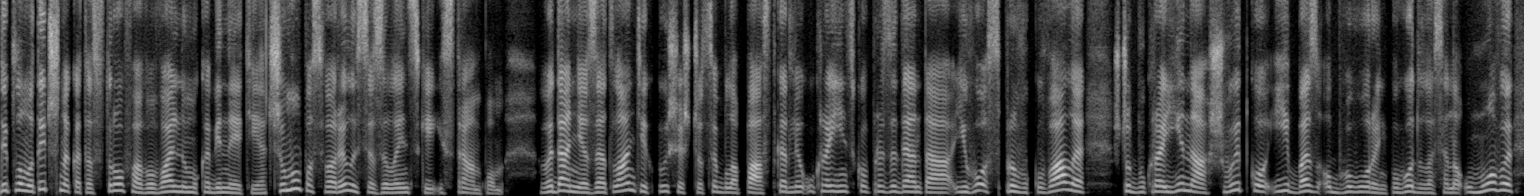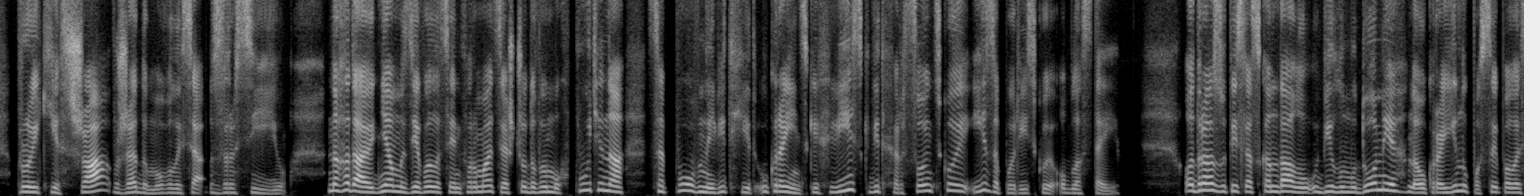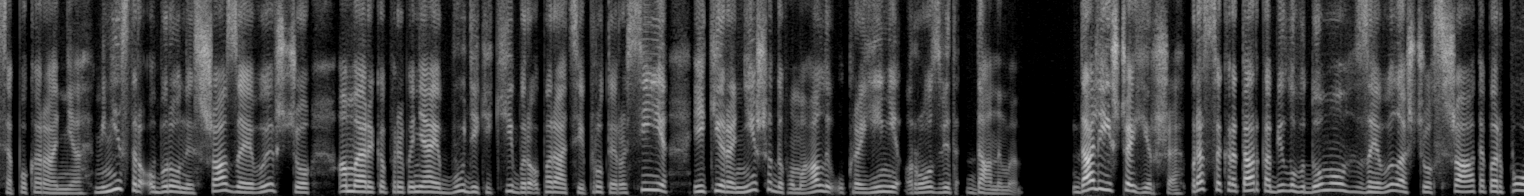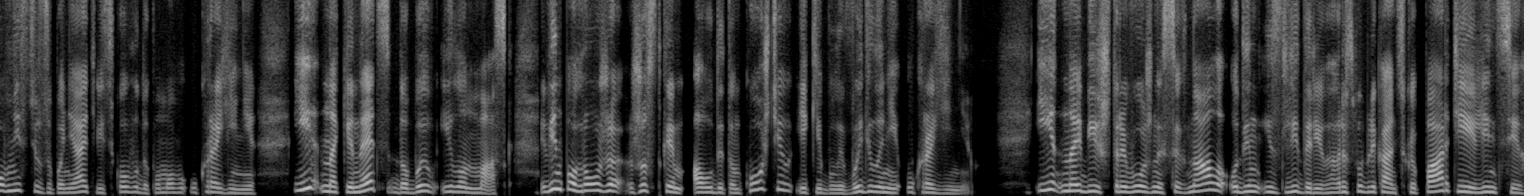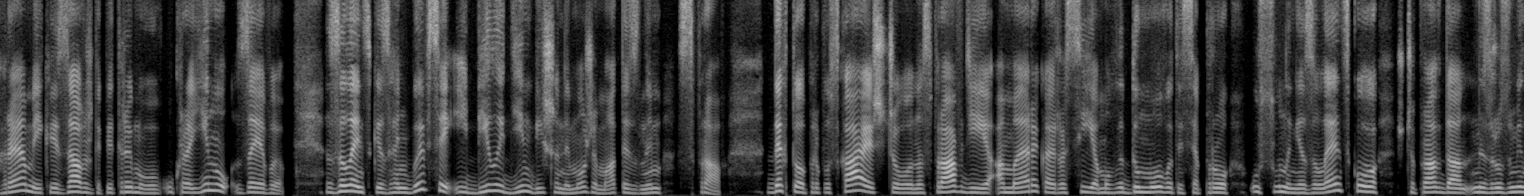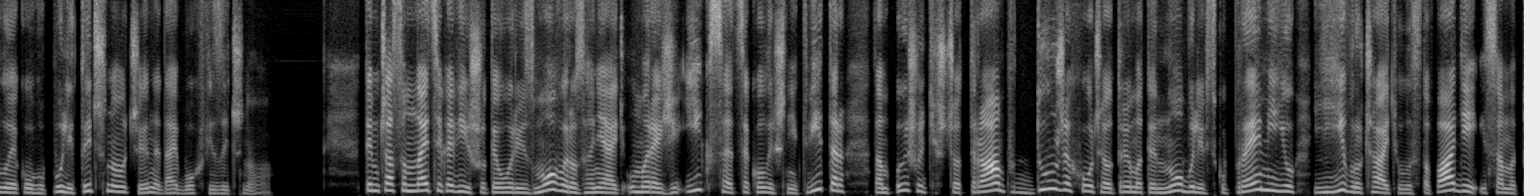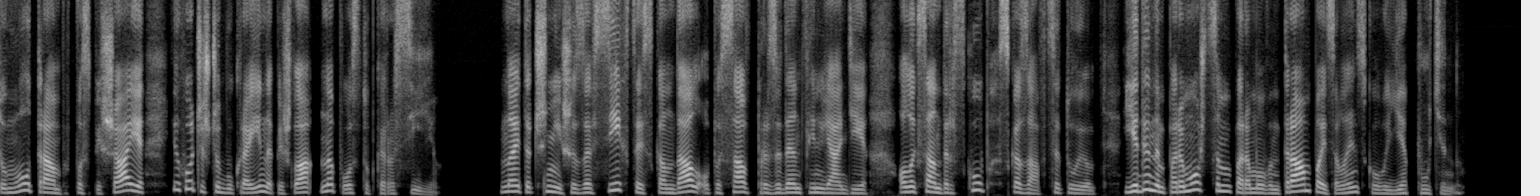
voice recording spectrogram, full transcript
Дипломатична катастрофа в овальному кабінеті. Чому посварилися Зеленський із Трампом? Видання The Atlantic пише, що це була пастка для українського президента. Його спровокували, щоб Україна швидко і без обговорень погодилася на умови, про які США вже домовилися з Росією. Нагадаю, днями з'явилася інформація щодо вимог Путіна. Це повний відхід українських військ від Херсонської і Запорізької областей. Одразу після скандалу у Білому домі на Україну посипалися покарання. Міністр оборони США заявив, що Америка припиняє будь-які кібероперації проти Росії, які раніше допомагали Україні розвідданими. Далі іще гірше. Прес-секретарка Білого Дому заявила, що США тепер повністю зупиняють військову допомогу Україні. І на кінець добив Ілон Маск. Він погрожує жорстким аудитом коштів, які були виділені Україні. І найбільш тривожний сигнал один із лідерів республіканської партії Лінсі Грем, який завжди підтримував Україну, заявив: Зеленський зганьбився, і Білий Дім більше не може мати з ним справ. Дехто припускає, що насправді Америка і Росія могли домовитися про усунення Зеленського, щоправда, незрозуміло якого політичного чи, не дай Бог, фізичного. Тим часом найцікавішу теорію змови розганяють у мережі X, це колишній Твіттер. Там пишуть, що Трамп дуже хоче отримати Нобелівську премію. Її вручають у листопаді, і саме тому Трамп поспішає і хоче, щоб Україна пішла на поступки Росії. Найточніше за всіх цей скандал описав президент Фінляндії Олександр Скуп. Сказав цитую: єдиним переможцем перемовин Трампа і Зеленського є Путін.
